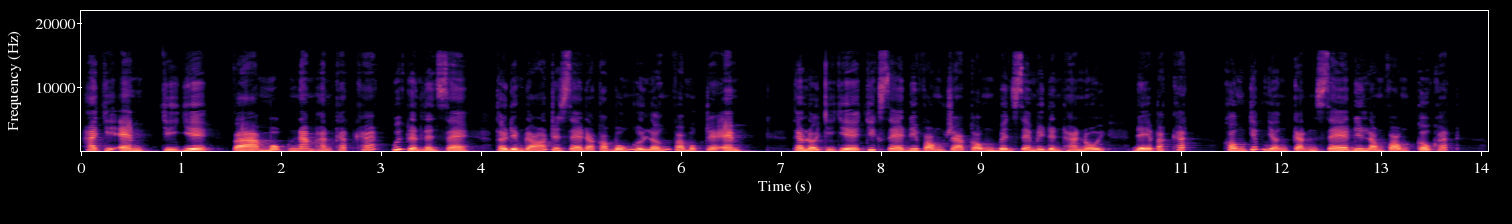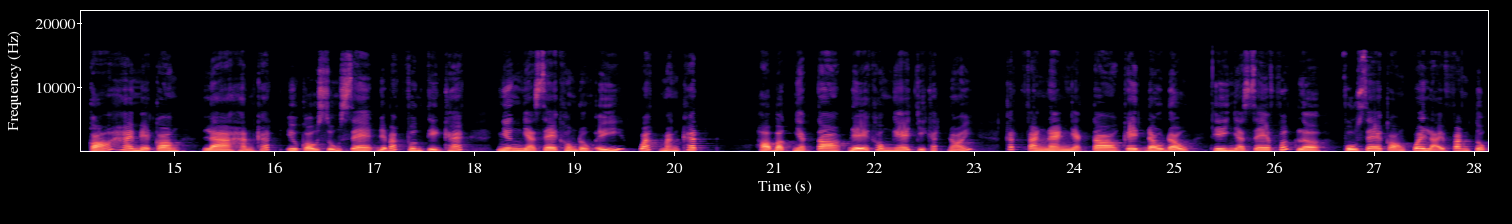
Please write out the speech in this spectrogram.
Hai chị em, chị Dê và một nam hành khách khác quyết định lên xe. Thời điểm đó trên xe đã có bốn người lớn và một trẻ em. Theo lời chị Dê, chiếc xe đi vòng ra cổng bến xe Mỹ Đình Hà Nội để bắt khách, không chấp nhận cảnh xe đi lòng vòng câu khách. Có hai mẹ con là hành khách yêu cầu xuống xe để bắt phương tiện khác, nhưng nhà xe không đồng ý, quát mắng khách. Họ bật nhạc to để không nghe chị khách nói. Khách phàn nàn nhạc to gây đau đầu thì nhà xe phớt lờ, phụ xe còn quay lại văn tục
